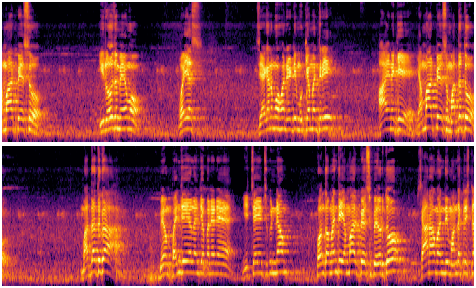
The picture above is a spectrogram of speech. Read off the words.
ఎంఆర్పిఎస్ ఈరోజు మేము వైఎస్ జగన్మోహన్ రెడ్డి ముఖ్యమంత్రి. ఆయనకి ఎంఆర్పిఎస్ మద్దతు మద్దతుగా మేము పనిచేయాలని చెప్పననే నిశ్చయించుకున్నాం. కొంతమంది ఎంఆర్పిఎస్ పేరుతో చాలామంది మందకృష్ణ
